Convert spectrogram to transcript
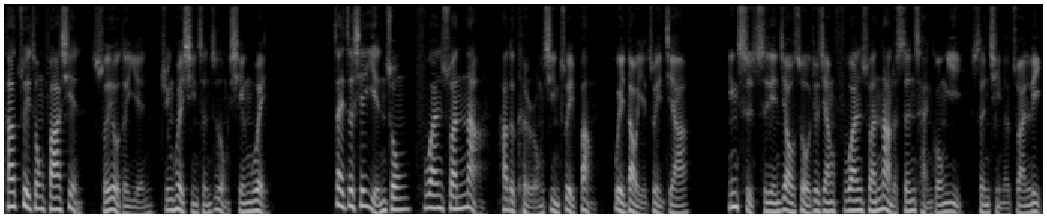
他最终发现，所有的盐均会形成这种鲜味。在这些盐中，富氨酸钠它的可溶性最棒，味道也最佳。因此，池田教授就将富氨酸钠的生产工艺申请了专利。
